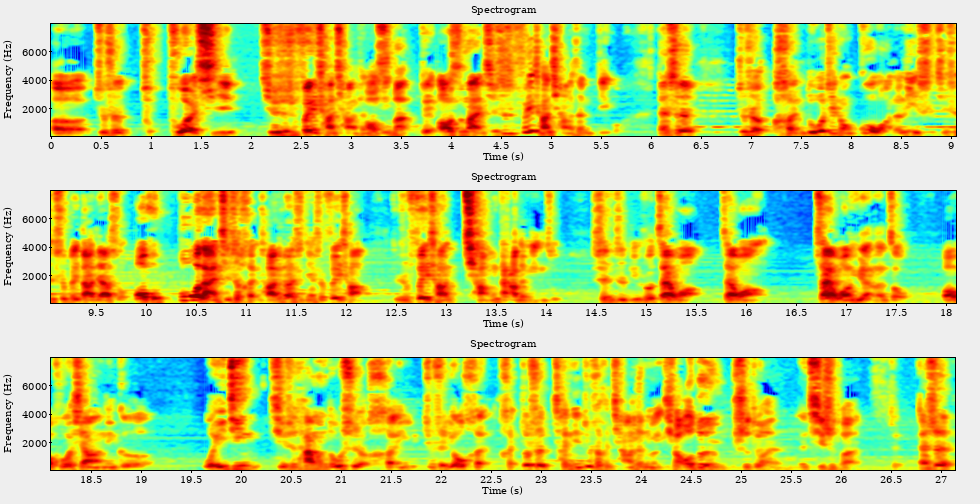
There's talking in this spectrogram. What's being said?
呃，就是土土耳其其实是非常强盛的帝国奥斯曼。对奥斯曼其实是非常强盛的帝国，但是就是很多这种过往的历史其实是被大家所，包括波兰，其实很长一段时间是非常就是非常强大的民族，甚至比如说再往再往再往远了走，包括像那个维京，其实他们都是很就是有很很都是曾经就是很强盛的。条顿武士团、呃骑士团，对，但是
